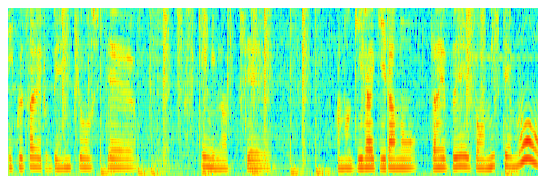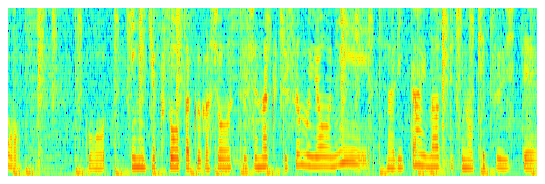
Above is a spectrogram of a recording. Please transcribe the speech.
EXILE 勉強して好きになってあのギラギラのライブ映像を見てもこう陰脚総卓が消失しなくて済むようになりたいなって昨日決意して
